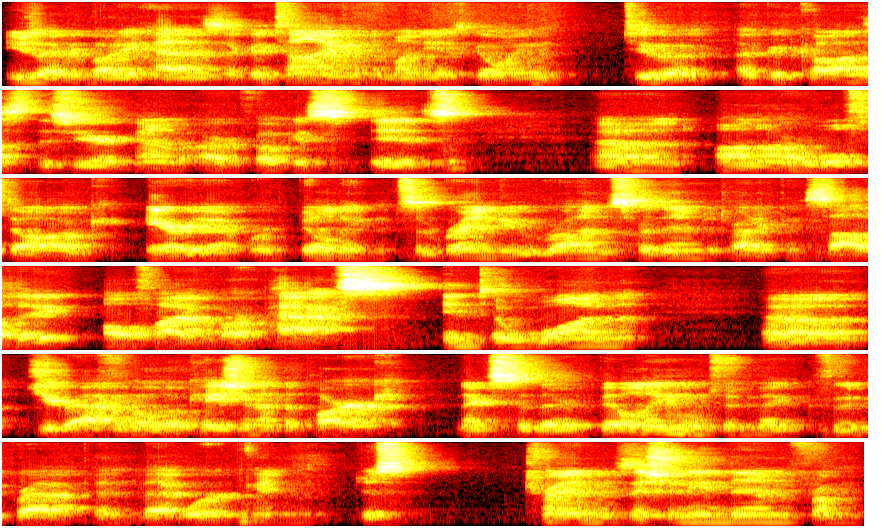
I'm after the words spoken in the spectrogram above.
usually everybody has a good time and the money is going to a, a good cause. This year, kind of our focus is uh, on our wolf dog area. We're building some brand new runs for them to try to consolidate all five of our packs into one uh, geographical location at the park next to their building, which would make food prep and vet work and just transitioning them from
